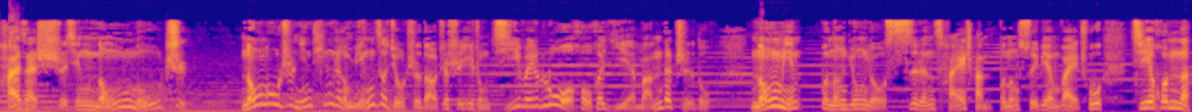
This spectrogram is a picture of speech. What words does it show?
还在实行农奴制。农奴制，您听这个名字就知道，这是一种极为落后和野蛮的制度。农民不能拥有私人财产，不能随便外出。结婚呢，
